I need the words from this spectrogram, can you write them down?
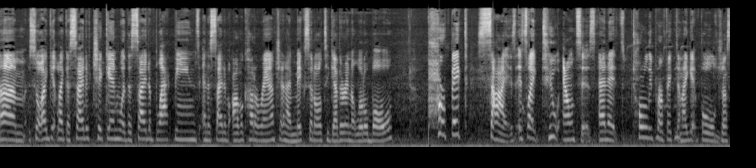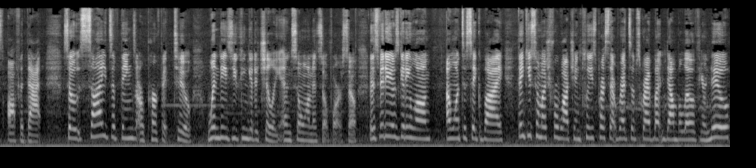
Um, so I get like a side of chicken with a side of black beans and a side of avocado ranch and I mix it all together in a little bowl. Perfect size. It's like two ounces and it's totally perfect and I get full just off of that. So sides of things are perfect too. Wendy's you can get a chili and so on and so forth. So this video is getting long. I want to say goodbye. Thank you so much for watching. Please press that red subscribe button down below if you're new.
